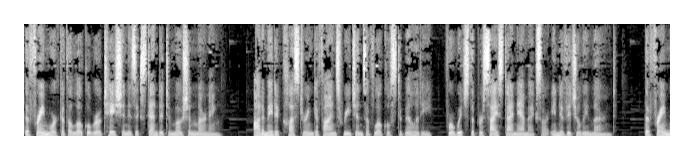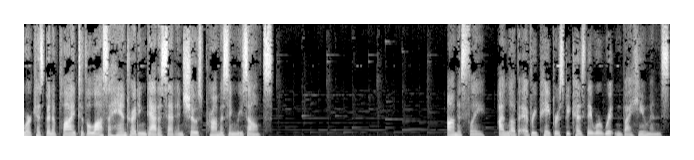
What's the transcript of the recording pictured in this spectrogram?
The framework of the local rotation is extended to motion learning. Automated clustering defines regions of local stability, for which the precise dynamics are individually learned. The framework has been applied to the LASA handwriting dataset and shows promising results. Honestly, I love every papers because they were written by humans.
